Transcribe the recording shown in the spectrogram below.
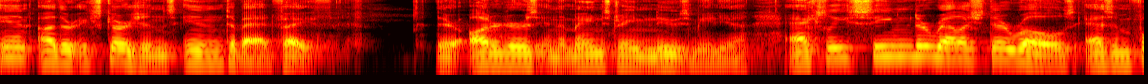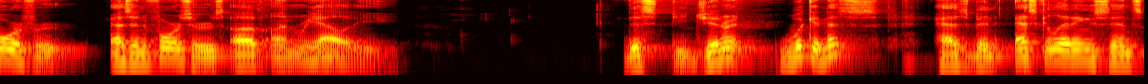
and other excursions into bad faith. Their auditors in the mainstream news media actually seem to relish their roles as, enforcer, as enforcers of unreality. This degenerate wickedness has been escalating since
